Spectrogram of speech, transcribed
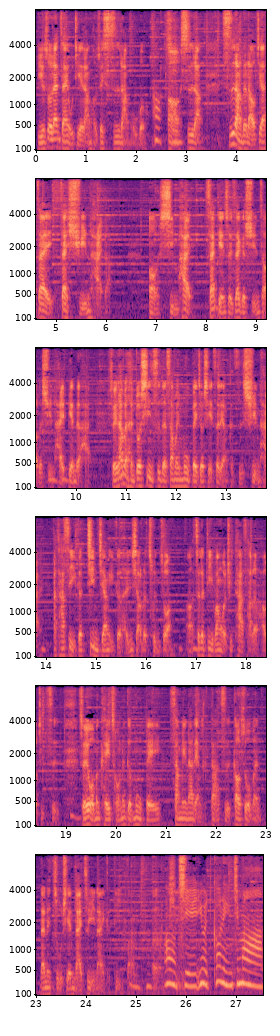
比如说咱在五节廊口，所以施琅有无？哦哦，施朗，施朗的老家在在巡海啦，哦，醒海。三点水在一个寻找的寻，海边的海，所以他们很多姓氏的上面墓碑就写这两个字“寻海”。啊，它是一个晋江一个很小的村庄啊。这个地方我去踏查了好几次，所以我们可以从那个墓碑上面那两个大字告诉我们，咱的祖先来自于哪一个地方。呃、嗯，是，因为可能起码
